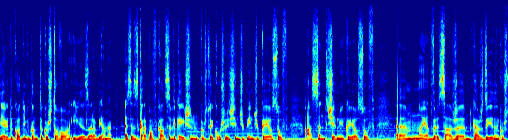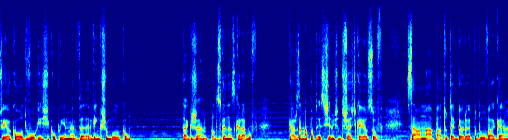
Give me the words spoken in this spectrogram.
jak dokładnie wygląda to kosztowo i ile zarabiamy. Essence Scarab of Calcification kosztuje około 65 chaosów, Ascent 7 chaosów, no i adwersarze, każdy jeden kosztuje około 2, jeśli kupujemy w większym bulku. Także pod względem skarabów każda mapa to jest 76 chaosów. Sama mapa tutaj biorę pod uwagę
